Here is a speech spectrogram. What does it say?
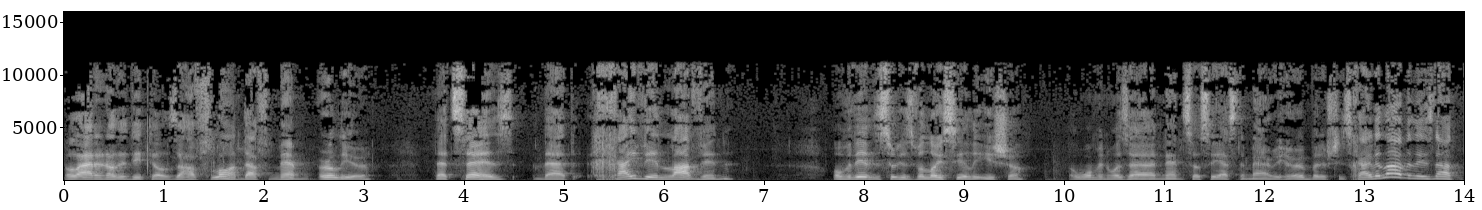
Well, I don't know the details. The Haflon Daf Mem earlier that says that Chayve Lavin, over there the sugi is Veloisi Isha. A woman was a Nensa, so he has to marry her, but if she's Chayve Lavin, he's not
